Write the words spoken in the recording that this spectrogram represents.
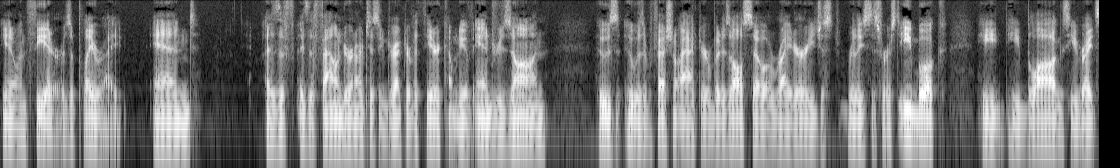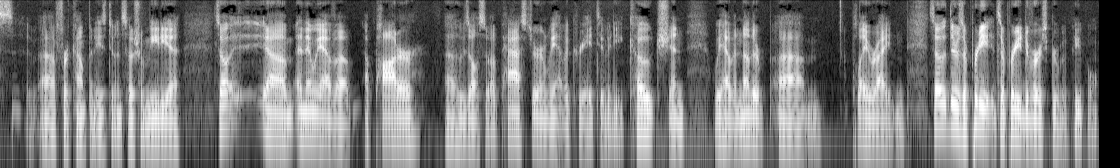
you know in theater as a playwright, and as the as the founder and artistic director of a theater company. Have Andrew Zahn, who's who was a professional actor but is also a writer. He just released his first ebook. He he blogs. He writes uh, for companies doing social media. So um, and then we have a, a potter uh, who's also a pastor, and we have a creativity coach, and we have another um, playwright. And so there's a pretty it's a pretty diverse group of people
